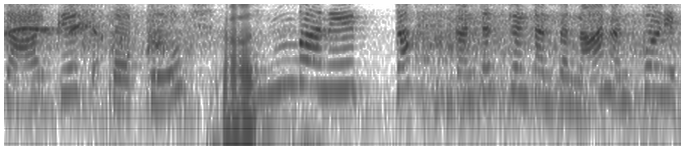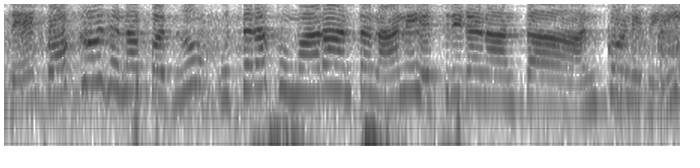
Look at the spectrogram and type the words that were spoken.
ಟಾರ್ಗೆಟ್ ಕಾಕ್ರೋಚ್? ತುಂಬಾನೇ ಟಫ್ ಕಂಟೆಸ್ಟೆಂಟ್ ಅಂತ ನಾನ್ ಅನ್ಕೊಂಡಿದ್ದೆ. ಕಾಕ್ರೋಚ್ ಅನ್ನ ಬದಲು ಉತ್ತರ ಕುಮಾರ ಅಂತ ನಾನೇ ಹೆಸರಿಡೋಣ ಅಂತ ಅನ್ಕೊಂಡಿದ್ದೀನಿ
